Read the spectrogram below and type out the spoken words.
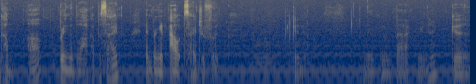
Come up, bring the block up aside, and bring it outside your foot. Good. Lengthen the back of your neck. Good.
